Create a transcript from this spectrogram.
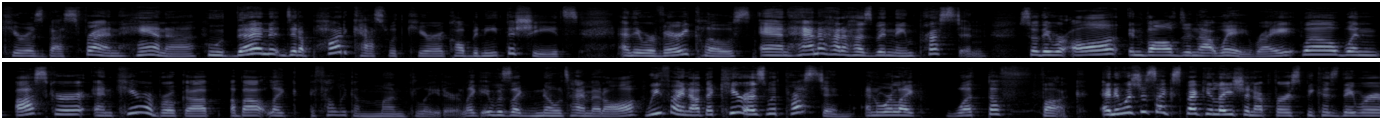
Kira's best friend, Hannah, who then did a podcast with Kira called Beneath the Sheets, and they were very close. And Hannah had a husband named Preston. So they were all involved in that way, right? Well, when Oscar and Kira broke up, about like, it felt like a month later, like it was like no time at all, we find out that Kira's with Preston. And we're like, what the fuck? And it was just like speculation at first because they were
